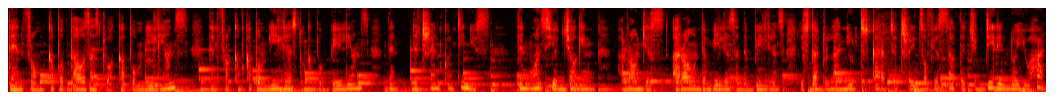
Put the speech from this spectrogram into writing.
then from a couple thousands to a couple millions, then from a couple millions to a couple billions, then the trend continues. Then once you're jogging around your around the millions and the billions you start to learn new character traits of yourself that you didn't know you had.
